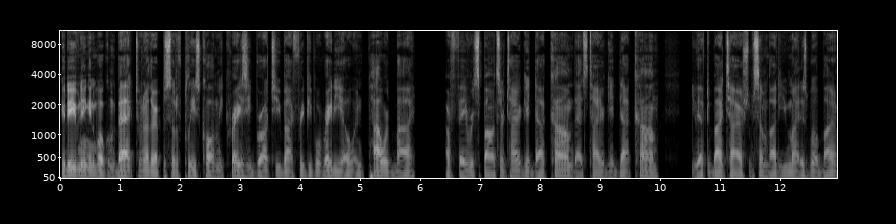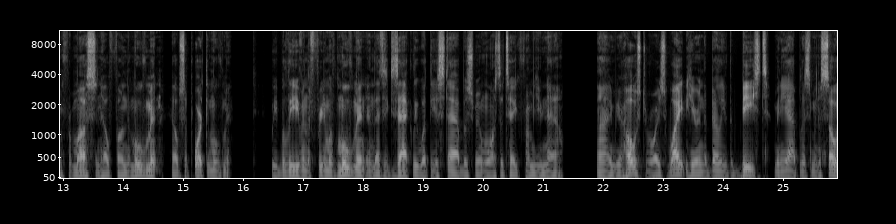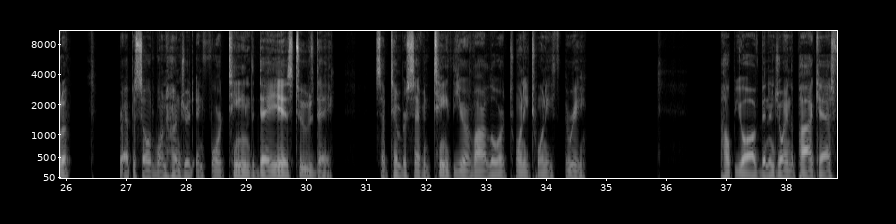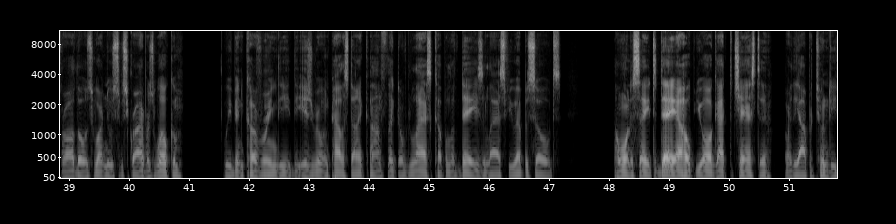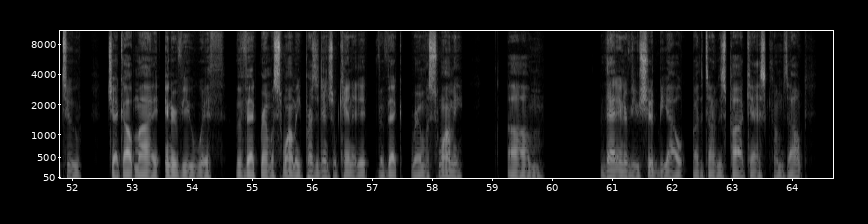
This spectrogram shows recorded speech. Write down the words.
Good evening and welcome back to another episode of Please Call Me Crazy, brought to you by Free People Radio and powered by our favorite sponsor, TireGet.com. That's TireGet.com. You have to buy tires from somebody, you might as well buy them from us and help fund the movement, help support the movement. We believe in the freedom of movement, and that's exactly what the establishment wants to take from you now. I'm your host, Royce White, here in the belly of the beast, Minneapolis, Minnesota for episode 114. The day is Tuesday, September 17th, year of our Lord 2023. I hope you all have been enjoying the podcast. For all those who are new subscribers, welcome. We've been covering the, the Israel and Palestine conflict over the last couple of days, the last few episodes. I want to say today, I hope you all got the chance to or the opportunity to check out my interview with Vivek Ramaswamy, presidential candidate Vivek Ramaswamy. Um, that interview should be out by the time this podcast comes out.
